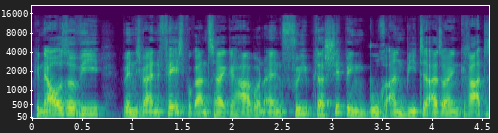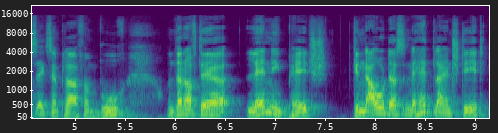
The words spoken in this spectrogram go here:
Genauso wie, wenn ich meine Facebook-Anzeige habe und ein Free Plus Shipping Buch anbiete, also ein Gratis-Exemplar vom Buch, und dann auf der Landingpage genau das in der Headline steht,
